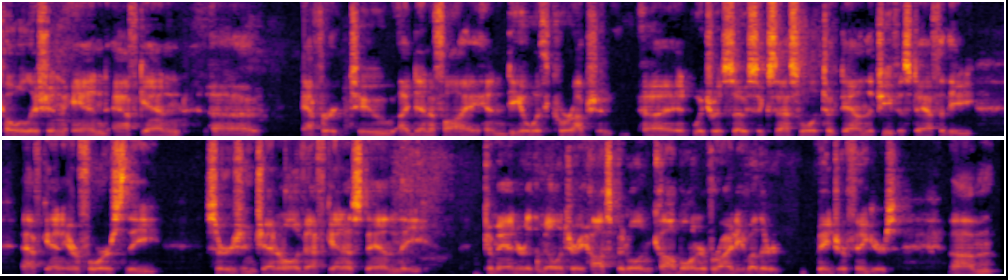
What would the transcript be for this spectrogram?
coalition and Afghan uh, effort to identify and deal with corruption, uh, which was so successful it took down the chief of staff of the Afghan Air Force, the Surgeon General of Afghanistan, the commander of the military hospital in Kabul, and a variety of other major figures. Um,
